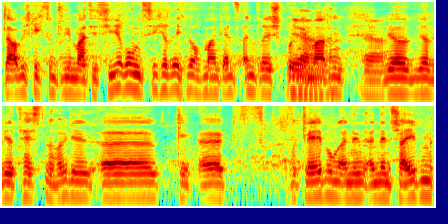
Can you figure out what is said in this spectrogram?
glaube ich, Richtung Klimatisierung sicherlich noch mal ganz andere Sprünge machen. Wir, wir, wir testen heute äh, äh, Verklebung an den, an den Scheiben,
